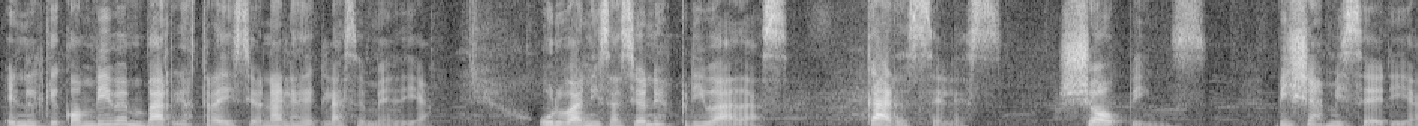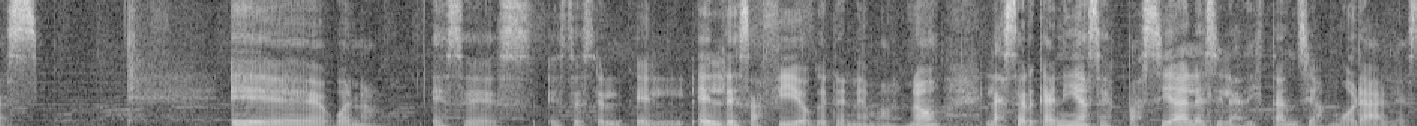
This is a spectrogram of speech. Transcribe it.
en el que conviven barrios tradicionales de clase media, urbanizaciones privadas, cárceles, shoppings, villas miserias? Eh, bueno, ese es, ese es el, el- el desafío que tenemos, ¿no? Las cercanías espaciales y las distancias morales.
